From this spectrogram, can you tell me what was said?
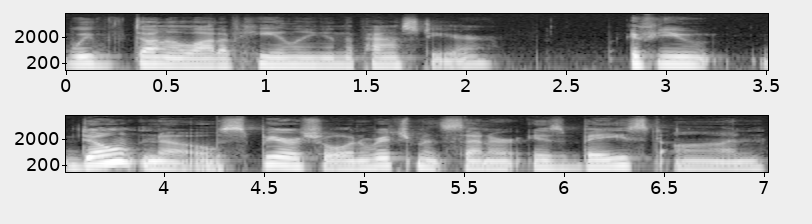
we've done a lot of healing in the past year. if you don't know the spiritual enrichment center is based on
